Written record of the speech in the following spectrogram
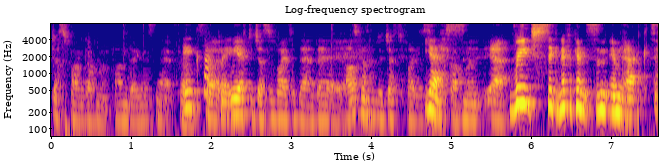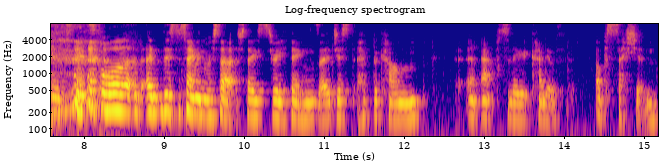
justifying government funding, isn't it? For, Exactly. we have to justify to them. They us have to justify to the Yes. government. Yeah. reach significance and impact. It's, it's all, and it's the same in research. Those three things are just have become an absolute kind of obsession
